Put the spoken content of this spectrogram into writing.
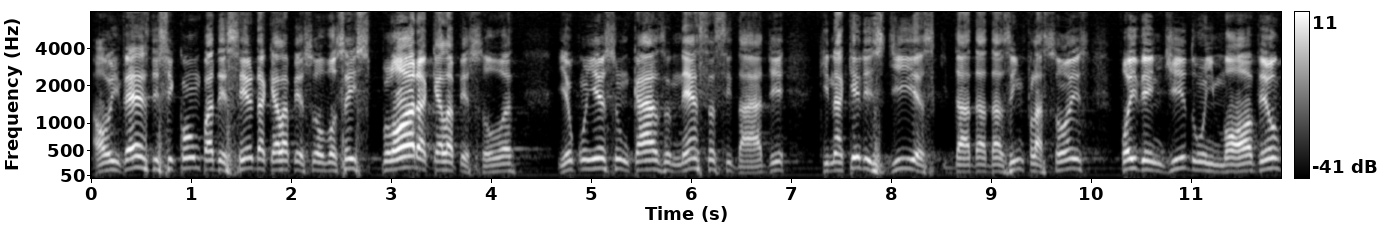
ao invés de se compadecer daquela pessoa, você explora aquela pessoa, e eu conheço um caso nessa cidade que naqueles dias da, da, das inflações foi vendido um imóvel.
